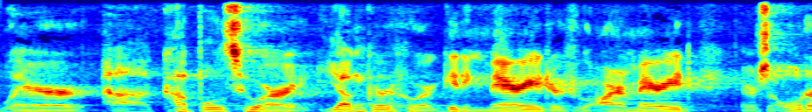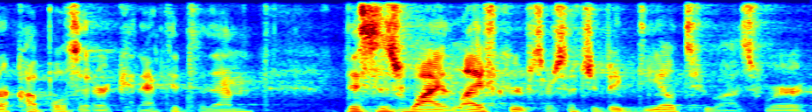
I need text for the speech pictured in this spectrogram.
where uh, couples who are younger, who are getting married or who are married, there's older couples that are connected to them. This is why life groups are such a big deal to us, where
